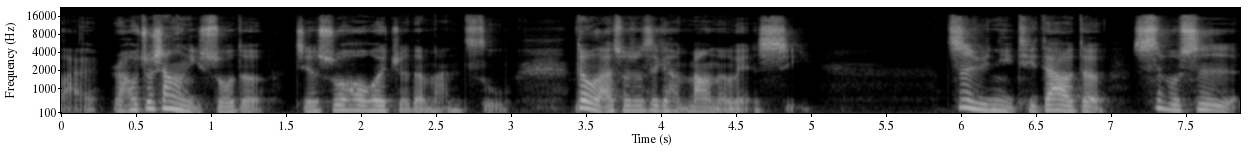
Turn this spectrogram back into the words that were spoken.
来，然后就像你说的，结束后会觉得满足。对我来说，就是一个很棒的练习。至于你提到的，是不是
